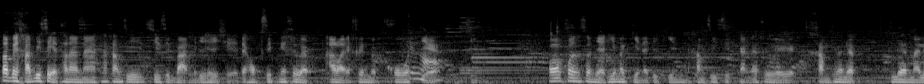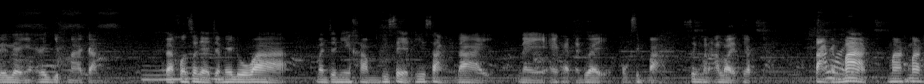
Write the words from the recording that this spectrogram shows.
ต้องเป็นคัพพิเศษเท่านั้นนะ ถ้าคำสี่สิบาทไม่ได้เฉยๆแต่ 60 นี่คือแบบอร่อยขึ้นแบบโคตรเยอะจริงเพราะว่าคนส่วนใหญ่ที่มากินอาจจะกินคำสี่สิบกันก็คือคำที่มันแบบเลื่อนมาเรื่อยๆอย่างเงี้ยก็หยิบมากัน แต่คนส่วนใหญ่จะไม่รู้ว่ามันจะมีคำพิเศษที่สั่งได้ใน iPad นั้นด้วย 60 บาท ซึ่งมันอร่อยแบบต่างกันมากมากมาก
